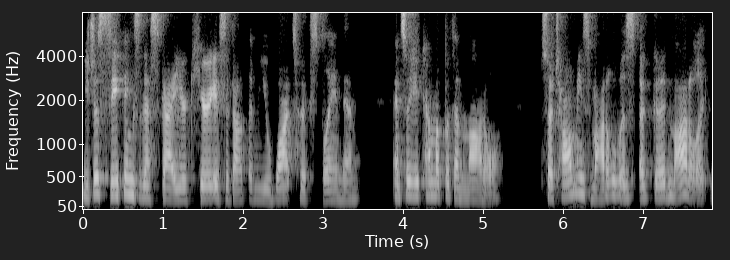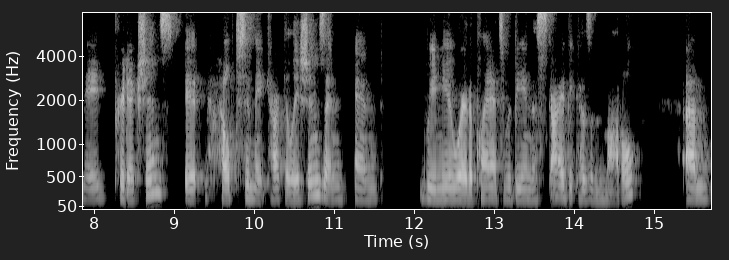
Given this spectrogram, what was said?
You just see things in the sky, you're curious about them, you want to explain them. And so you come up with a model. So Ptolemy's model was a good model. It made predictions, it helped to make calculations and, and we knew where the planets would be in the sky because of the model. Um,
